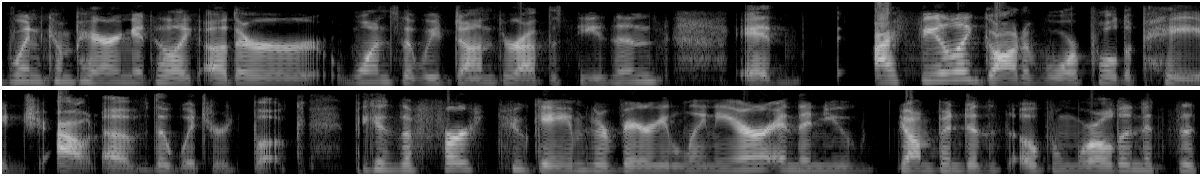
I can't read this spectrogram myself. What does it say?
when comparing it to like other ones that we've done throughout the seasons, it I feel like God of War pulled a page out of The Witcher's book because the first two games are very linear and then you jump into this open world and it's the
